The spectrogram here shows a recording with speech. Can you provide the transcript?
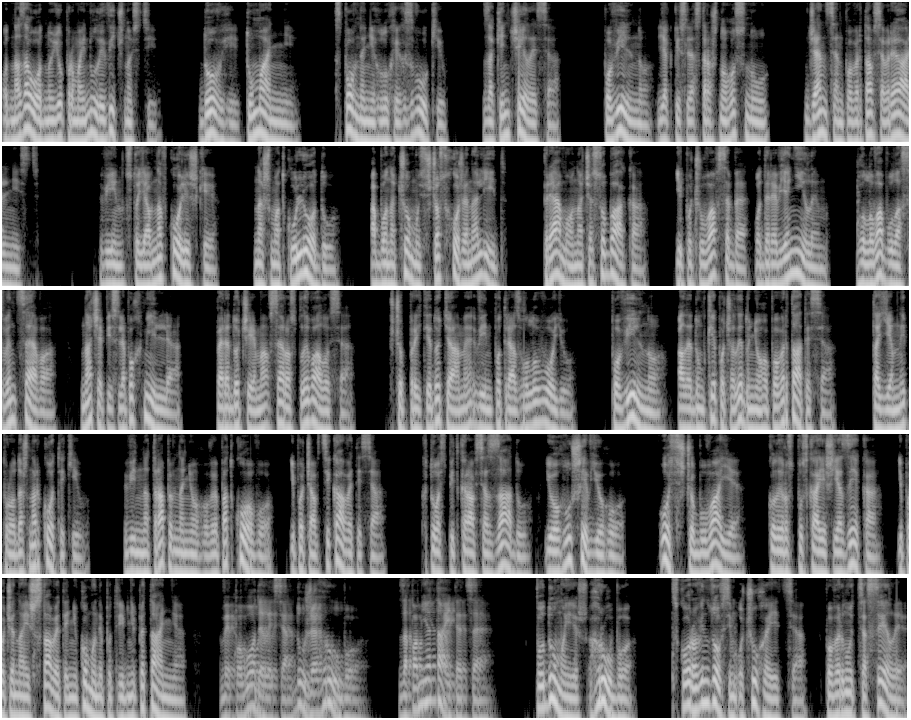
Одна за одною промайнули вічності, довгі, туманні, сповнені глухих звуків, закінчилися. Повільно, як після страшного сну, Дженсен повертався в реальність. Він стояв навколішки, на шматку льоду або на чомусь, що схоже на лід, прямо наче собака, і почував себе одерев'янілим. Голова була свинцева, наче після похмілля. Перед очима все розпливалося. Щоб прийти до тями, він потряс головою. Повільно, але думки почали до нього повертатися. Таємний продаж наркотиків. Він натрапив на нього випадково і почав цікавитися. Хтось підкрався ззаду і оглушив його. Ось що буває, коли розпускаєш язика і починаєш ставити нікому не потрібні питання. Ви поводилися дуже грубо. Запам'ятайте це. Подумаєш, грубо. Скоро він зовсім очухається, повернуться сили,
